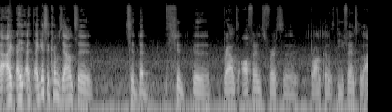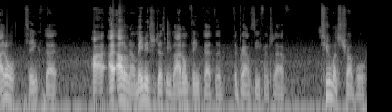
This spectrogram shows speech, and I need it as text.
I, I I guess it comes down to to the to the Browns offense versus Broncos defense because I don't think that I, I I don't know maybe it's just me but I don't think that the the Browns defense should have too much trouble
